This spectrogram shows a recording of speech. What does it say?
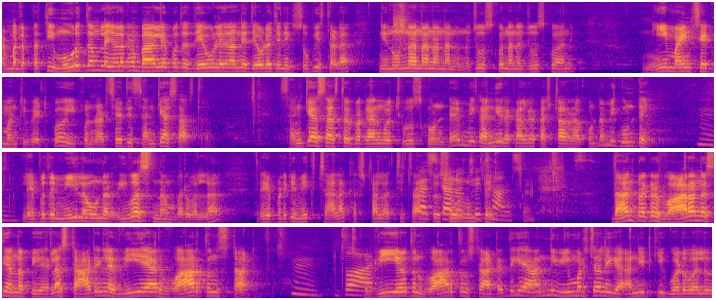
అంటే మళ్ళీ ప్రతి ముహూర్తంలో ఎవరికైనా బాగలేకపోతే దేవుడు లేదని దేవుడు వచ్చి నీకు చూపిస్తాడా? నేను ఉన్నా నాన్న నన్ను చూసుకో నన్ను చూసుకో అని. నీ మైండ్ సెట్ మంచి పెట్టుకో. ఇప్పుడు నడిచేది సంఖ్యాశాస్త్రం. సంఖ్యాశాస్త్ర ప్రకారంగా చూసుకుంటే మీకు అన్ని రకాలుగా కష్టాలు రాకుండా మీకు ఉంటాయి. లేకపోతే మీలో ఉన్న రివర్స్ నంబర్ వల్ల రేపటికి మీకు చాలా కష్టాలు వచ్చే ఛాన్సెస్ ఉంటాయి. దాని ప్రకారం వారాణసి అన్న పేర్లో స్టార్టింగ్లో వీఆర్ వార్తో స్టార్ట్ వార్ వీఆర్తో వార్తో స్టార్ట్ ఇక అన్ని విమర్శలు ఇక అన్నిటికీ గొడవలు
